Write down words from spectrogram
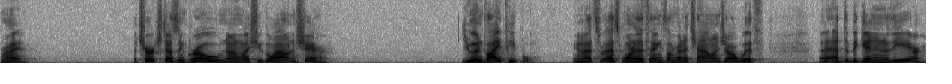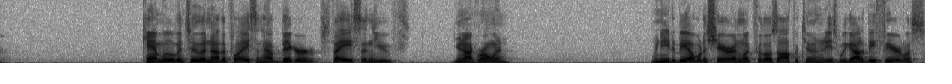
Right? The church doesn't grow not unless you go out and share. You invite people. You know, that's, that's one of the things I'm going to challenge y'all with uh, at the beginning of the year. Can't move into another place and have bigger space and you you're not growing. We need to be able to share and look for those opportunities. We got to be fearless.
